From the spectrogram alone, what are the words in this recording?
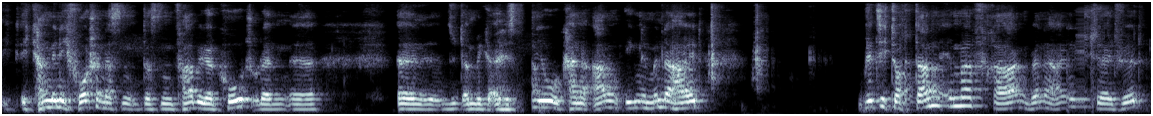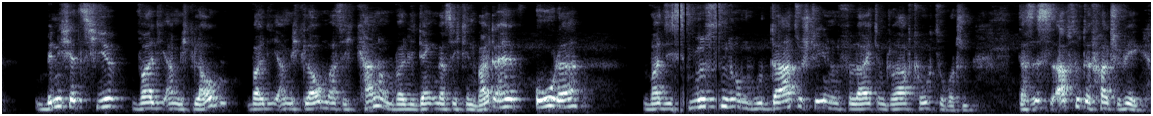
ich, ich kann mir nicht vorstellen, dass ein, dass ein farbiger Coach oder ein äh, äh, Südamerika, Hispanio, keine Ahnung, irgendeine Minderheit, wird sich doch dann immer fragen, wenn er eingestellt wird, bin ich jetzt hier, weil die an mich glauben, weil die an mich glauben, was ich kann und weil die denken, dass ich denen weiterhelfe, oder weil sie es müssen, um gut dazustehen und vielleicht im Draft hochzurutschen. Das ist absolut der falsche Weg.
